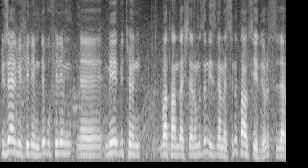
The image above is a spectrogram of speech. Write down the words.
güzel bir filmdi. Bu filmi bütün vatandaşlarımızın izlemesini tavsiye ediyoruz. Sizler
